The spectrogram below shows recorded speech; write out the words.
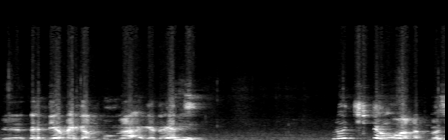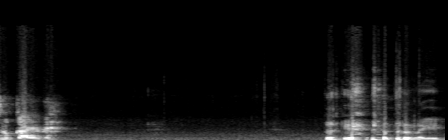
Ya, dan dia megang bunga gitu. It's lucu banget, gue suka ini. Terus kayak turun lagi.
